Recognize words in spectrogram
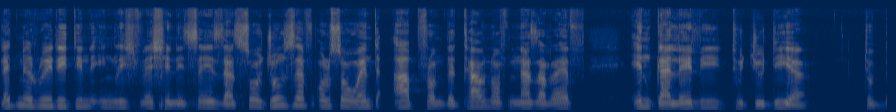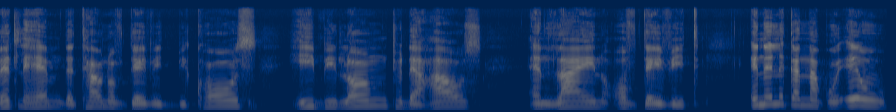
let me read it in english version. It says that so joseph also went up from the town of nazareth in galilee to judea to bethlehem the town of david because he belonged to the house and line of david. Eo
